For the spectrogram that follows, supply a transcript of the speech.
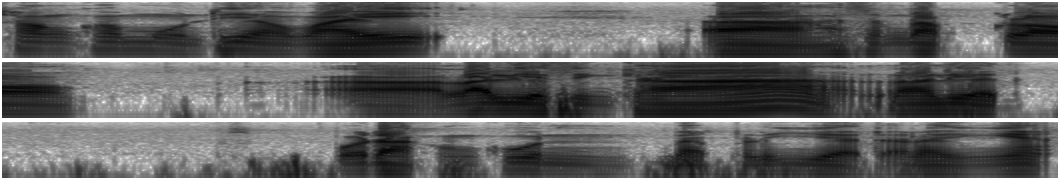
ช่องข้อมูลที่เอาไว้สำหรับกรอกอรายละเอียดสินค้ารายละเอียดโปรดักของคุณแบบละเอียดอะไรเงี้ย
